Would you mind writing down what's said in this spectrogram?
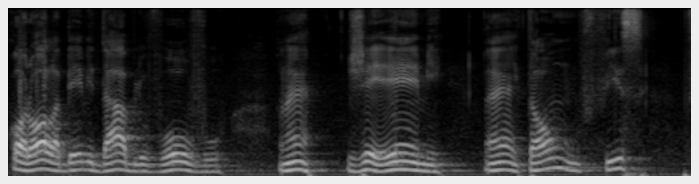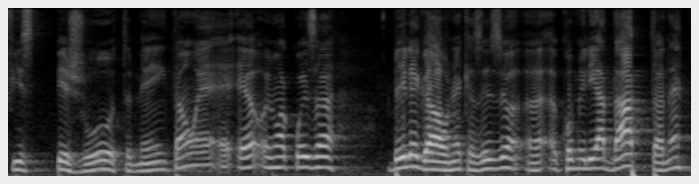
Corolla, BMW, Volvo, né? GM, né? Então fiz fiz Peugeot também, então é, é, é uma coisa bem legal, né? Que às vezes como ele adapta, né?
